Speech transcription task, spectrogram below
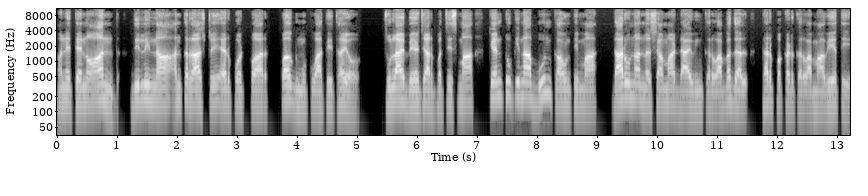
અને તેનો અંત દિલ્હીના આંતરરાષ્ટ્રીય એરપોર્ટ પર પગ મૂકવાથી થયો. જુલાઈ બે હજાર પચીસમાં કેન્ટુકીના બુન કાઉન્ટીમાં દારૂના નશામાં ડાઇવિંગ કરવા બદલ ધરપકડ કરવામાં આવી હતી.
